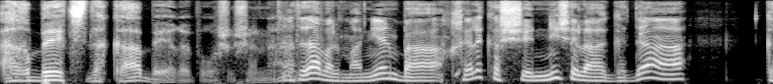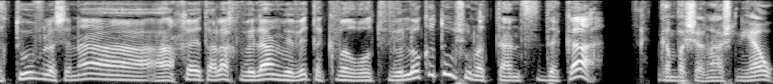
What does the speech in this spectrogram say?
הרבה צדקה בערב ראש השנה. אתה יודע, אבל מעניין, בחלק השני של ההגדה, כתוב לשנה האחרת הלך ולן בבית הקברות, ולא כתוב שהוא נתן צדקה. גם בשנה השנייה הוא,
